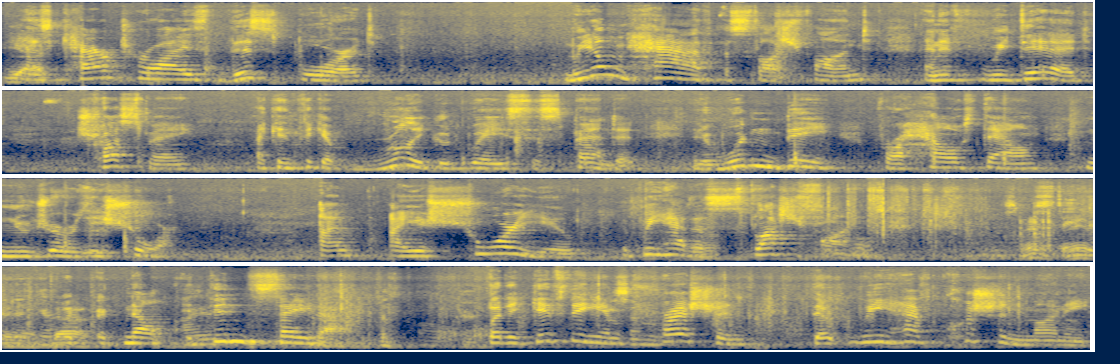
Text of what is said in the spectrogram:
Yes. has characterized this board. We don't have a slush fund, and if we did, trust me, I can think of really good ways to spend it. And it wouldn't be for a house down New Jersey shore. I'm, I assure you, if we had a slush fund, Stated in here. no, it didn't say that. But it gives the impression that we have cushion money.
